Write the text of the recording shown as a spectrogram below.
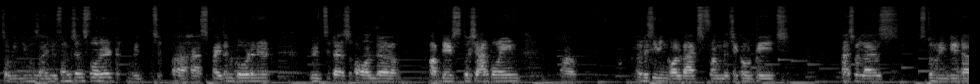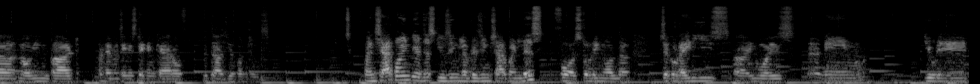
so we use Azure Functions for it, which uh, has Python code in it, which does all the updates to SharePoint, uh, receiving callbacks from the checkout page, as well as storing data, logging part, and everything is taken care of with Azure Functions. And SharePoint, we are just using leveraging SharePoint list for storing all the checkout IDs, uh, invoice uh, name, due date,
